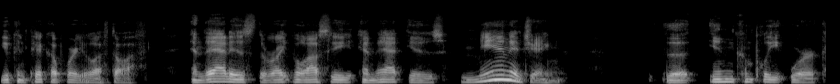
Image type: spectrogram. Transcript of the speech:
you can pick up where you left off. And that is the right velocity. And that is managing the incomplete work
